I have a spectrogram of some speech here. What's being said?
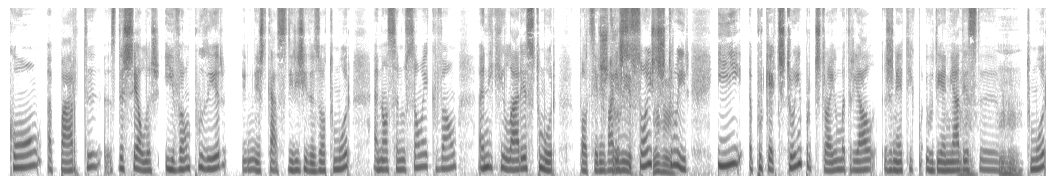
com a parte das células e vão poder neste caso dirigidas ao tumor, a nossa noção é que vão aniquilar esse tumor. Pode ser em destruir. várias sessões, uhum. destruir. E porquê é que destruem? Porque destroem o material genético, o DNA uhum. desse uhum. tumor.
